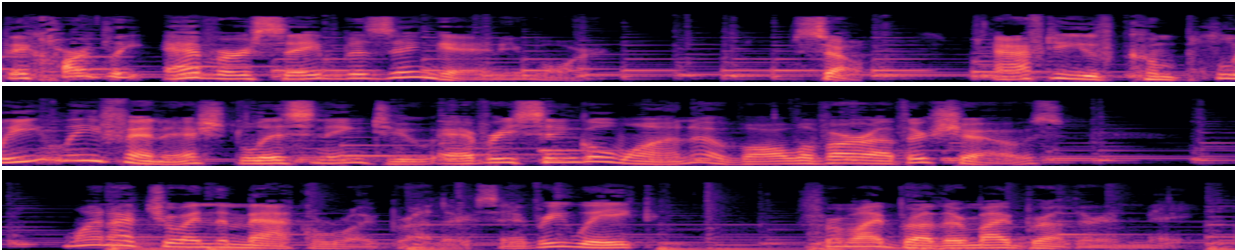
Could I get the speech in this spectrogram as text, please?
they hardly ever say bazinga anymore. So, after you've completely finished listening to every single one of all of our other shows, why not join the McElroy brothers every week for My Brother, My Brother, and Me?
